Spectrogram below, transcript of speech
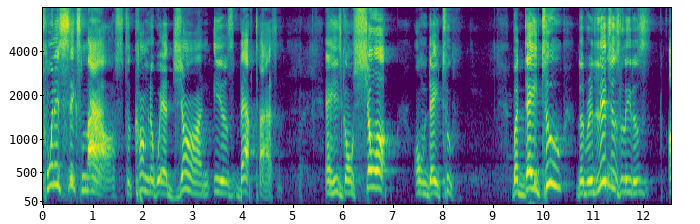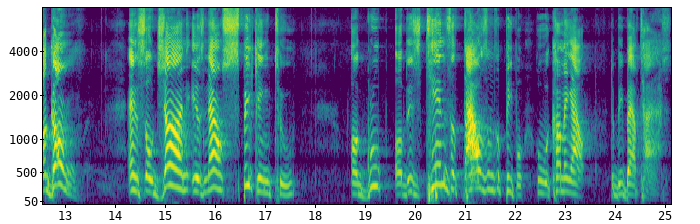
26 miles to come to where John is baptizing. And he's going to show up on day two. But day two, the religious leaders are gone. And so John is now speaking to a group of these tens of thousands of people who were coming out to be baptized.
